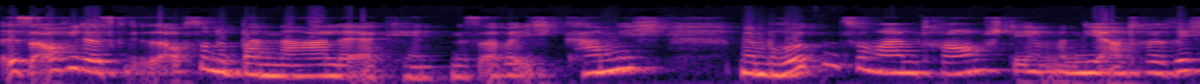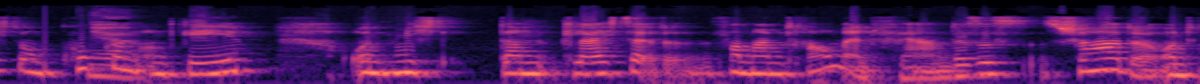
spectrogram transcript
ist auch wieder das ist auch so eine banale Erkenntnis, aber ich kann nicht mit dem Rücken zu meinem Traum stehen und in die andere Richtung gucken ja. und gehen und mich dann gleichzeitig von meinem Traum entfernen. Das ist schade. Und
